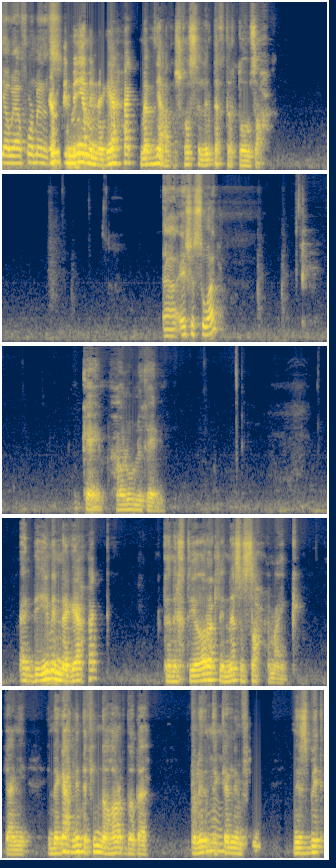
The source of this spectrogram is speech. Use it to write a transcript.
Yeah we have four كم minutes في المية من نجاحك مبني على الأشخاص اللي أنت اخترتهم صح؟ آه، إيش السؤال؟ أوكي هقوله له تاني. قد إيه من نجاحك كان اختيارك للناس الصح معاك؟ يعني النجاح اللي أنت فيه النهارده ده واللي أنت. بتتكلم فيه نسبة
